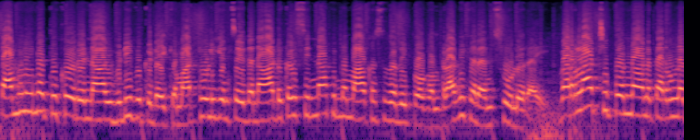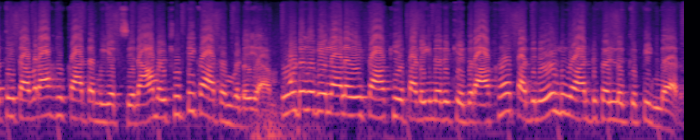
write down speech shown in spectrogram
தமிழினத்துக்கு ஒரு நாள் விடிவு கிடைக்கும். அட்டூழியம் செய்த நாடுகள் சின்னாபின்னமாக சுதறி போகும் ரவிகரன் சூளுரை. வரலாற்று பொன்னான தருணத்தை தவறாக காட்ட முயற்சி நாமல் சுட்டிக்காட்டும் விடயம். ஊடகவியலாளரை தாக்கிய படையினருக்கு எதிராக பதினேழு ஆண்டுகளுக்கு பின்னர்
